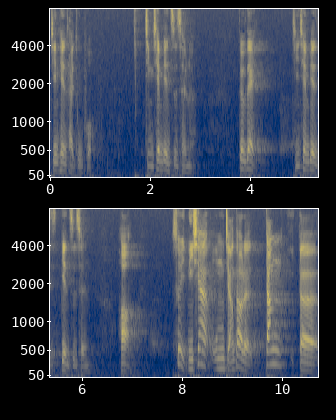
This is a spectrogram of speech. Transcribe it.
今天才突破，颈线变支撑了，对不对？颈线变变支撑，好，所以你现在我们讲到了，当呃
